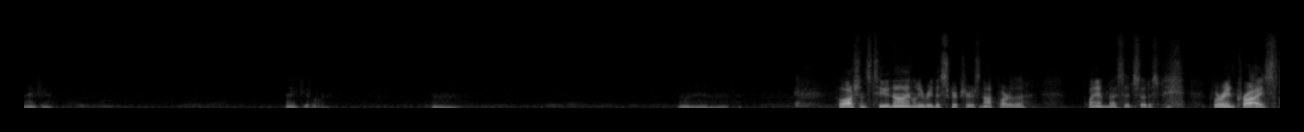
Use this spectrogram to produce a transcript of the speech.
Thank you. Thank you, Lord. Mm. Colossians 2 9. Let me read the scripture. It's not part of the planned message, so to speak. For in Christ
